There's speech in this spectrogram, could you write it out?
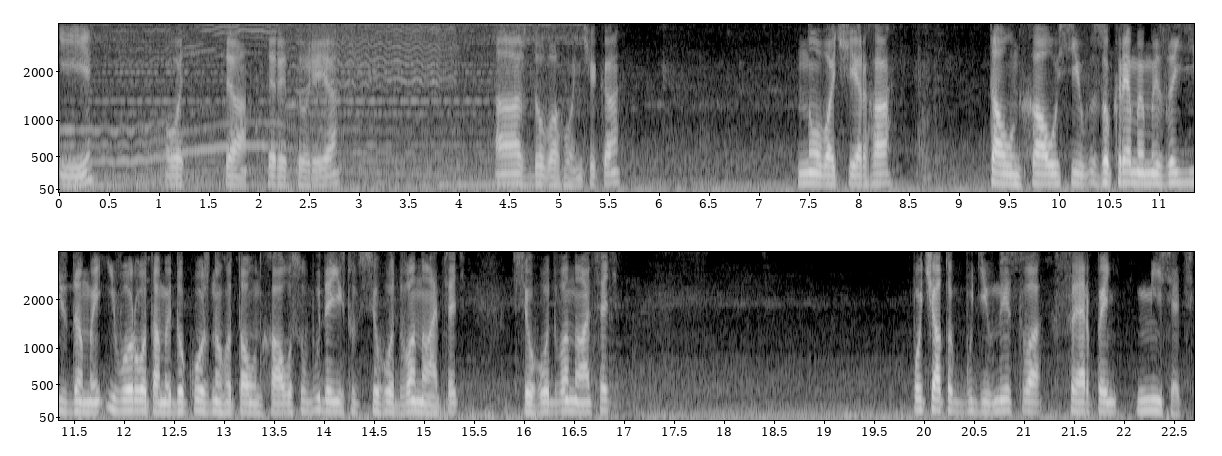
І ось ця територія. Аж до вагончика. Нова черга таунхаусів з окремими заїздами і воротами до кожного таунхаусу. Буде їх тут всього 12. Всього 12. Початок будівництва серпень місяць.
